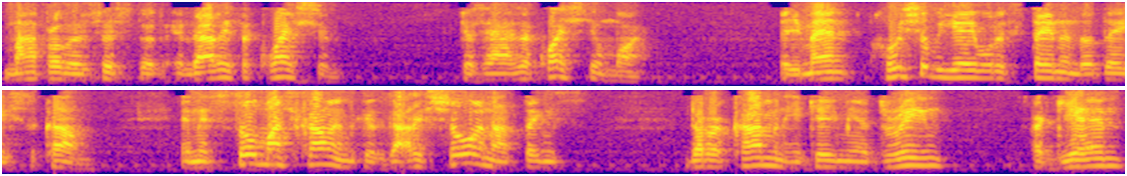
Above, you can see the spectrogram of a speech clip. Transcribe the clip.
my brother and sister? And that is a question, because it has a question mark. Amen. Who shall be able to stand in the days to come? And there's so much coming because God is showing us things that are coming. He gave me a dream again,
